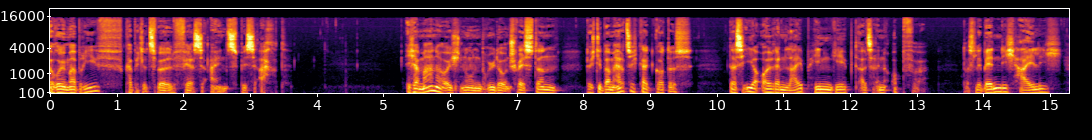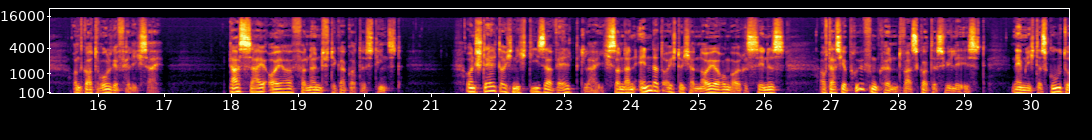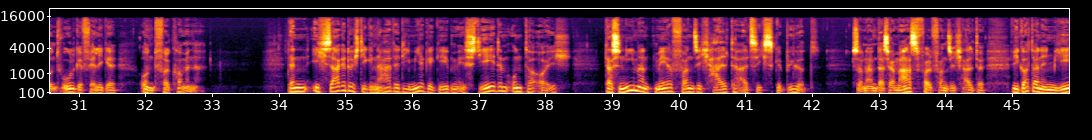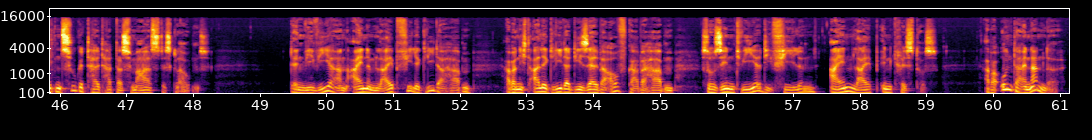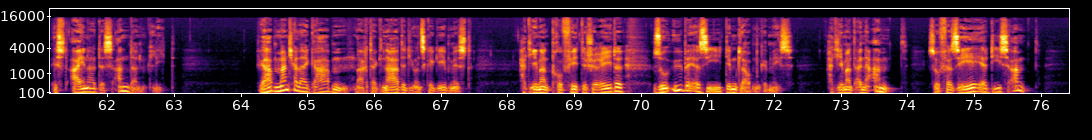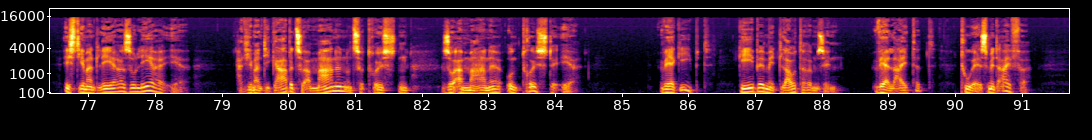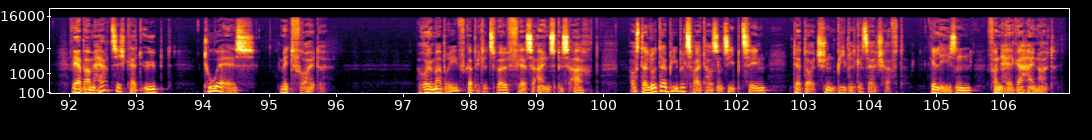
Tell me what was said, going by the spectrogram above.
Römerbrief, Kapitel 12, Vers 1 bis 8 Ich ermahne euch nun, Brüder und Schwestern, durch die Barmherzigkeit Gottes, dass ihr euren Leib hingebt als ein Opfer, das lebendig, heilig und Gott wohlgefällig sei. Das sei euer vernünftiger Gottesdienst. Und stellt euch nicht dieser Welt gleich, sondern ändert euch durch Erneuerung eures Sinnes, auf dass ihr prüfen könnt, was Gottes Wille ist, nämlich das Gute und Wohlgefällige und Vollkommene. Denn ich sage durch die Gnade, die mir gegeben ist, jedem unter euch, dass niemand mehr von sich halte, als sich's gebührt, sondern dass er maßvoll von sich halte, wie Gott einem jeden zugeteilt hat das Maß des Glaubens. Denn wie wir an einem Leib viele Glieder haben, aber nicht alle Glieder dieselbe Aufgabe haben, so sind wir, die vielen, ein Leib in Christus aber untereinander ist einer des andern Glied. Wir haben mancherlei Gaben nach der Gnade, die uns gegeben ist. Hat jemand prophetische Rede, so übe er sie dem Glauben gemäß. Hat jemand ein Amt, so versehe er dies Amt. Ist jemand Lehrer, so lehre er. Hat jemand die Gabe zu ermahnen und zu trösten, so ermahne und tröste er. Wer gibt, gebe mit lauterem Sinn. Wer leitet, tue es mit Eifer. Wer Barmherzigkeit übt, tue es mit Freude. Römerbrief, Kapitel 12, Vers 1 bis 8 aus der Lutherbibel 2017 der Deutschen Bibelgesellschaft. Gelesen von Helga Heinold.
